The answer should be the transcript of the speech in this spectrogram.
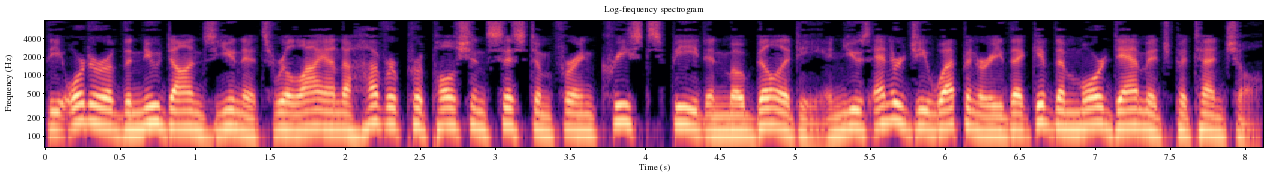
the Order of the New Dawn's units rely on a hover propulsion system for increased speed and mobility and use energy weaponry that give them more damage potential.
